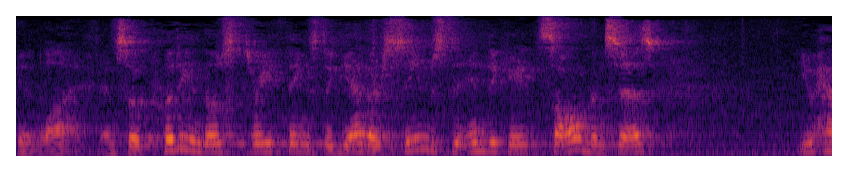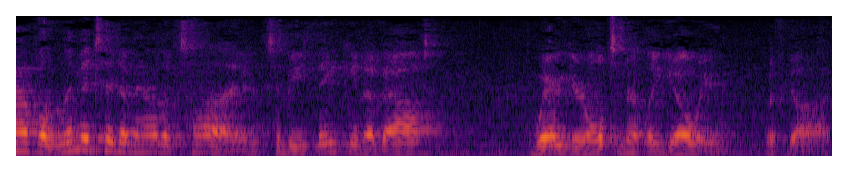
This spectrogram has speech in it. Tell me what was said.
in life. And so putting those three things together seems to indicate, Solomon says, you have a limited amount of time to be thinking about where you're ultimately going with God.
